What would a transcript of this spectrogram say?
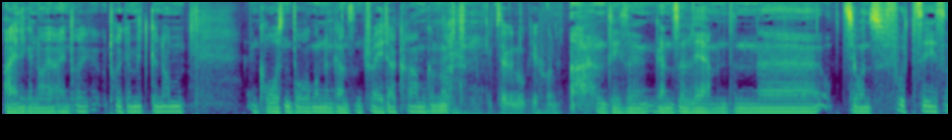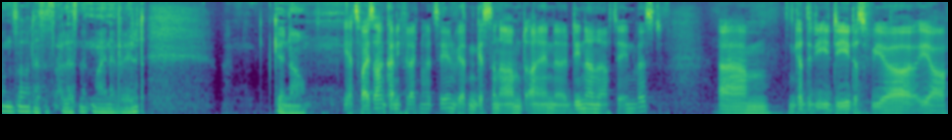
einige neue Eindrücke mitgenommen, einen großen Bogen um den ganzen Trader-Kram gemacht. Gibt's ja genug hiervon. Ah, Und diese ganze lärmenden äh, Optionsfuzis und so, das ist alles nicht meine Welt. Genau. Ja, zwei Sachen kann ich vielleicht noch erzählen. Wir hatten gestern Abend ein äh, Dinner nach der Invest. Ähm, ich hatte die Idee, dass wir, ja,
